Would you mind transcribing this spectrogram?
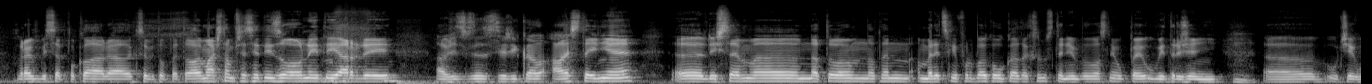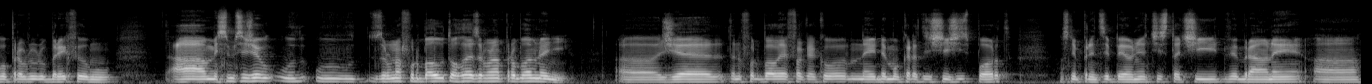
v by se pokládá, tak se by to peto, ale máš tam přesně ty zóny, ty jardy a vždycky jsem si říkal, ale stejně, eh, když jsem eh, na, to, na ten americký fotbal koukal, tak jsem stejně byl vlastně úplně u vytržení hmm. uh, u těch opravdu dobrých filmů. A myslím si, že u, u zrovna fotbalu tohle zrovna problém není. Že ten fotbal je fakt jako nejdemokratičtější sport, vlastně principiálně ti stačí dvě brány a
